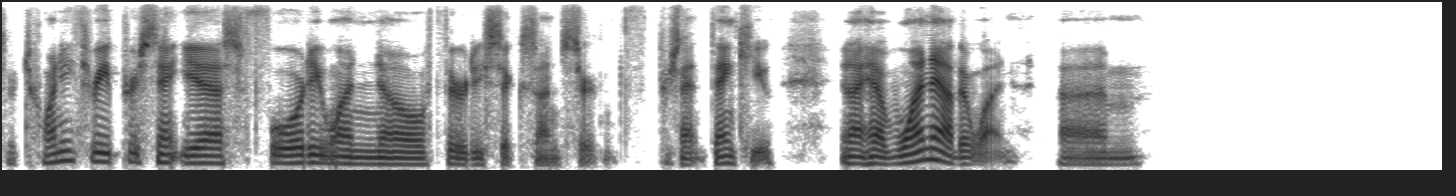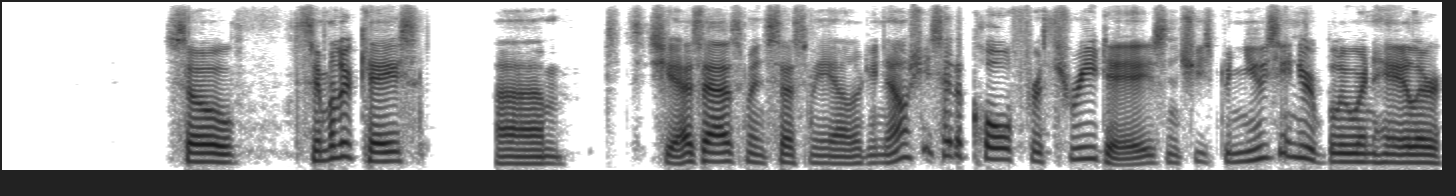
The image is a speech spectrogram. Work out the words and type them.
So 23% yes, 41 no, 36 uncertain percent. Thank you. And I have one other one. Um, so similar case, um, she has asthma and sesame allergy. Now she's had a cold for three days and she's been using her blue inhaler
